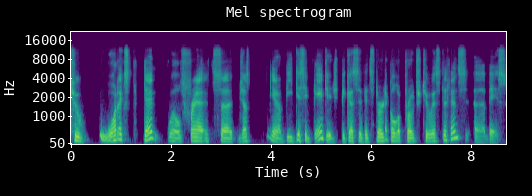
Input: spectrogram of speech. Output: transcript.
To what extent will France uh, just you know be disadvantaged because of its vertical approach to its defense uh, base?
